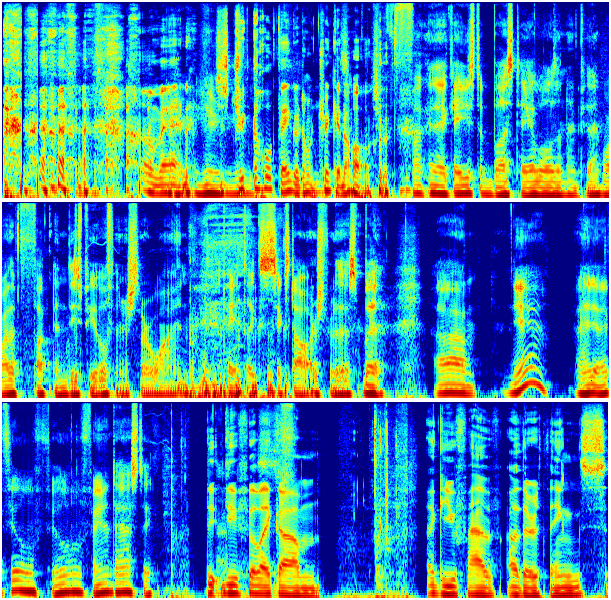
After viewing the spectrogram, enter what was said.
Oh man, just drink the whole thing or don't drink at all. Like I used to bust tables and I'd be like, why the fuck didn't these people finish their wine? I paid like six dollars for this, but um, yeah, I, I feel feel fantastic. do, do you feel like um, like you have other things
